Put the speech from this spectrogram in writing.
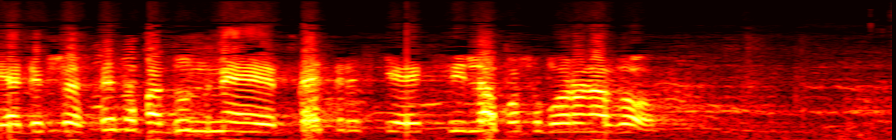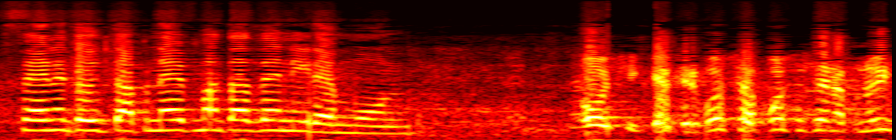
Οι αντιεξουσιαστέ απαντούν με πέτρες και ξύλα από όσο μπορώ να δω. Φαίνεται ότι τα πνεύματα δεν ηρεμούν. Όχι. Και ακριβώς σε απόσταση αναπνοής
